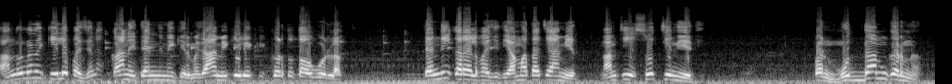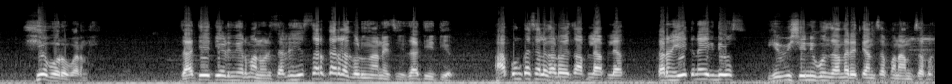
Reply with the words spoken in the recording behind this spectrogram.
आंदोलन केले पाहिजे ना. का नाही त्यांनी नाही केलं? म्हणजे आम्ही केले की करतो तर अवघड लागतं. त्यांनी करायला पाहिजे. या मताचे आम्ही आहेत. आमची स्वच्छ नियती पण मुद्दाम करणं हे बरोबर नाही. जातीय तेढ निर्माण होण्यासाठी हे सरकारला घडून आणायचे जातीय तेढ. आपण कशाला घडवायचं आपल्या आपल्यात? कारण एक ना एक दिवस हे विषय निघून जाणार आहे त्यांचा पण आमचा पण.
